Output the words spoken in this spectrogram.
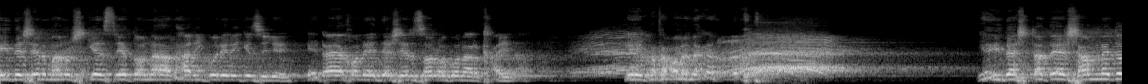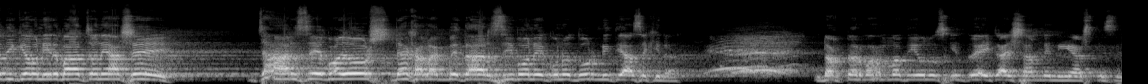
এই দেশের মানুষকে চেতনা ধারী করে রেখেছিলেন এটা এখন এই দেশের জনগণ আর খায় না। কে কথা বলে না কেন? এই দেশটাতে সামনে যদি কেউ নির্বাচনে আসে, যার যে বয়স দেখা লাগবে তার জীবনে কোনো দুর্নীতি আছে কিনা? ডক্টর মোহাম্মদ ইউনুস কিন্তু এইটাই সামনে নিয়ে আসতেছে।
